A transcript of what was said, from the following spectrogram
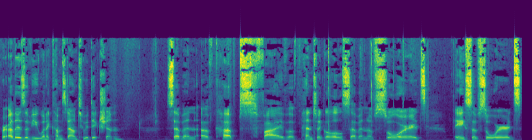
For others of you, when it comes down to addiction, Seven of Cups, Five of Pentacles, Seven of Swords, Ace of Swords,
